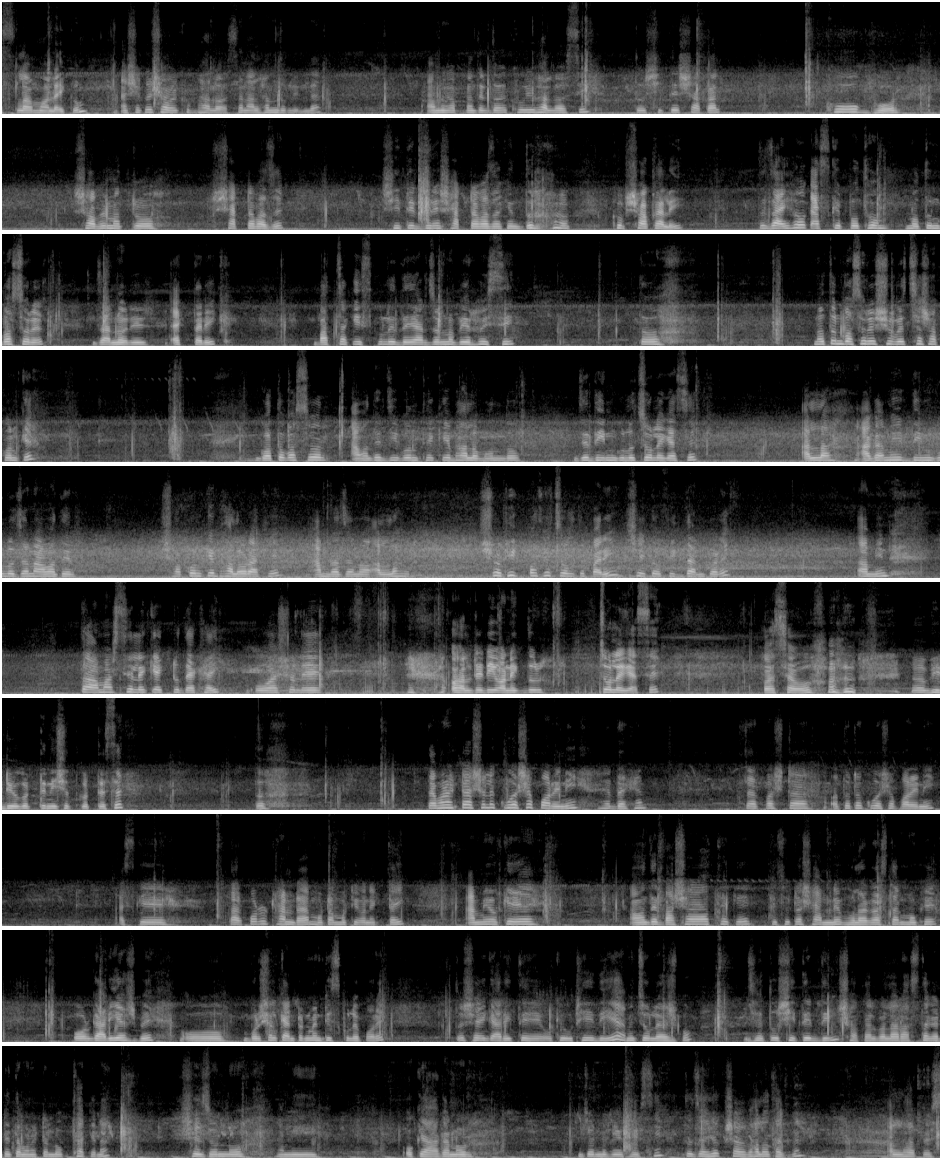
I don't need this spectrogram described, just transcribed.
আসসালামু আলাইকুম। আশা করি সবাই খুব ভালো আছেন, আলহামদুলিল্লাহ। আমি আপনাদের দয় খুবই ভালো আছি। তো শীতের সকাল, খুব ভোর, সবে মাত্র সাতটা বাজে। শীতের দিনে সাতটা বাজা কিন্তু খুব সকালেই। তো যাই হোক, আজকে প্রথম নতুন বছরের জানুয়ারির এক তারিখ। বাচ্চাকে স্কুলে দেওয়ার জন্য বের হয়েছি। তো নতুন বছরের শুভেচ্ছা সকলকে। গত বছর আমাদের জীবন থেকে ভালো মন্দ যে দিনগুলো চলে গেছে, আল্লাহ আগামীর দিনগুলো যেন আমাদের সকলকে ভালো রাখে, আমরা যেন আল্লাহর সঠিক পথে চলতে পারি, সেই তৌফিক দান করে। আমিন। তো আমার ছেলেকে একটু দেখাই। ও আসলে অলরেডি অনেক দূর চলে গেছে। আচ্ছা ও ভিডিও করতে নিষেধ করতেছে। তো তেমন একটা আসলে কুয়াশা পড়েনি, দেখেন। চারপাশটা অতটা কুয়াশা পড়েনি। আজকে তারপরও ঠান্ডা, মোটামুটি অনেকটাই। আমি ওকে আমাদের বাসা থেকে কিছুটা সামনে ভোলার রাস্তার মুখে ওর গাড়ি আসবে। ও বরিশাল ক্যান্টনমেন্ট স্কুলে পড়ে। তো সেই গাড়িতে ওকে উঠিয়ে দিয়ে আমি চলে আসব। যেহেতু শীতের দিন, সকালবেলা রাস্তাঘাটে তেমন একটা লোক থাকে না। সেজন্য আমি ওকে আগানোর জন্য বের হয়েছি। তো যাই হোক সবাই ভালো থাকবেন। আল্লাহ হাফেজ।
